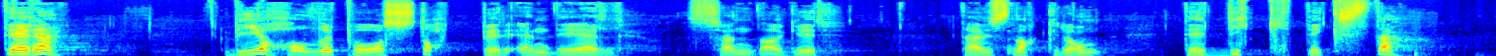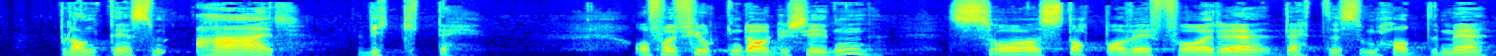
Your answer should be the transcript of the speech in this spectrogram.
Dere, vi holder på å stoppe en del søndager der vi snakker om det viktigste blant det som er viktig. Og For 14 dager siden så stoppa vi for eh, dette som hadde med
